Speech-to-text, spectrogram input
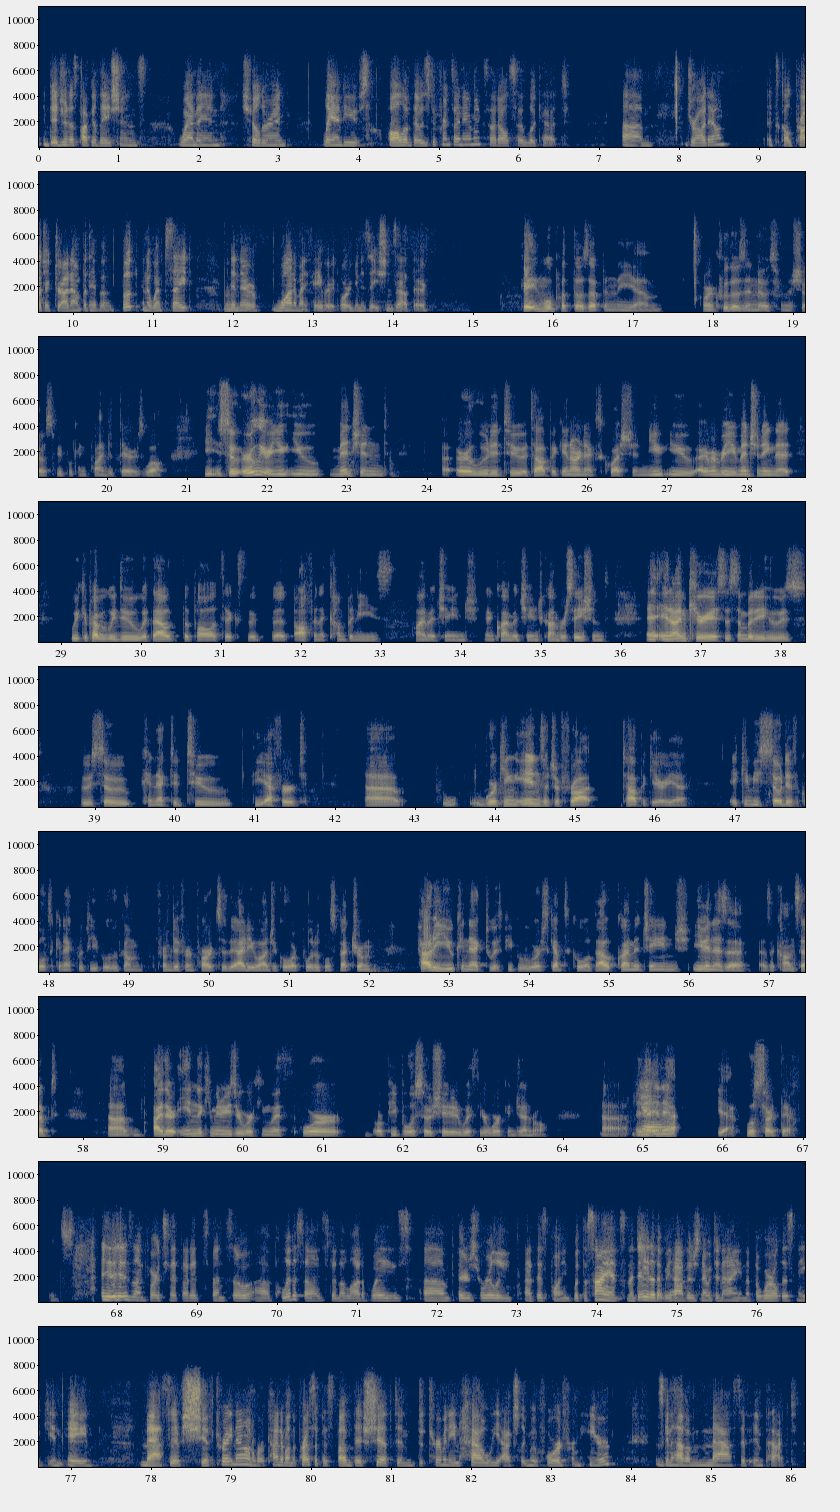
indigenous populations, women, children, land use, all of those different dynamics, I'd also look at um, Drawdown. It's called Project Drawdown, but they have a book and a website, mm. and they're one of my favorite organizations out there. Okay, and we'll put those up in the um, or include those in notes from the show so people can find it there as well. So earlier you you mentioned uh, or alluded to a topic in our next question. You you I remember you mentioning that we could probably do without the politics that that often accompanies climate change and climate change conversations. And, and I'm curious, as somebody who is who is so connected to the effort, uh, working in such a fraught topic area, it can be so difficult to connect with people who come from different parts of the ideological or political spectrum. How do you connect with people who are skeptical about climate change, even as a as a concept, um, either in the communities you're working with or or people associated with your work in general? Uh, and, yeah. And, yeah, we'll start there. It's, it is unfortunate that it's been so uh, politicized in a lot of ways. Um, there's really, at this point, with the science and the data that we have, there's no denying that the world is making a massive shift right now. And we're kind of on the precipice of this shift and determining how we actually move forward from here is going to have a massive impact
